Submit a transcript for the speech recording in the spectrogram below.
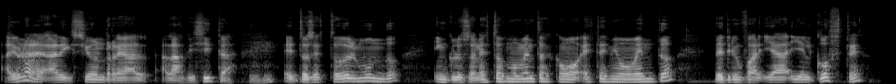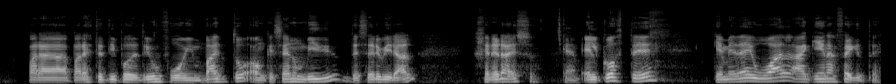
Hay una adicción real a las visitas. Entonces todo el mundo, incluso en estos momentos, es como, este es mi momento de triunfar. Y, a- y el coste para, para este tipo de triunfo o impacto, aunque sea en un vídeo, de ser viral, genera eso. El coste es que me da igual a quién afecte,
